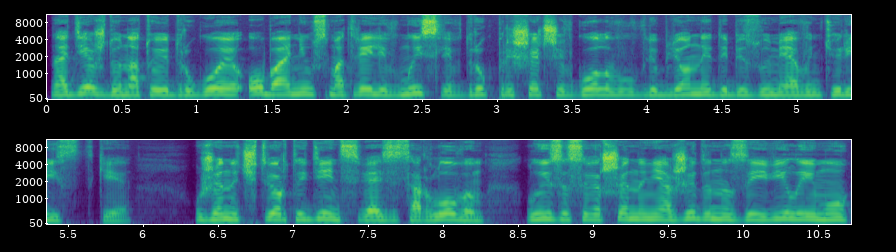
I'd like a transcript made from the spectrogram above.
Надежду на то и другое оба они усмотрели в мысли, вдруг пришедшей в голову влюбленной до безумия авантюристки – уже на четвертый день связи с Орловым Луиза совершенно неожиданно заявила ему,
